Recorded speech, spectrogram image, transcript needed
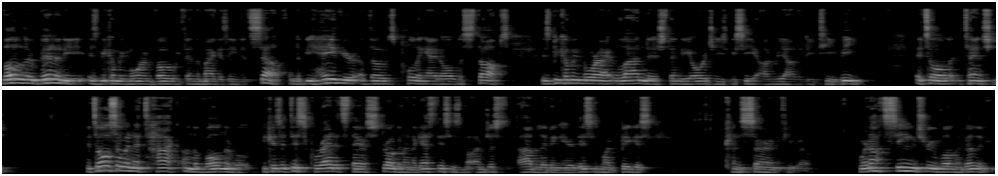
Vulnerability is becoming more in vogue than the magazine itself, and the behavior of those pulling out all the stops is becoming more outlandish than the orgies we see on reality TV. It's all attention. It's also an attack on the vulnerable because it discredits their struggle. And I guess this is, I'm just ab libbing here, this is my biggest concern, if you will. We're not seeing true vulnerability.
